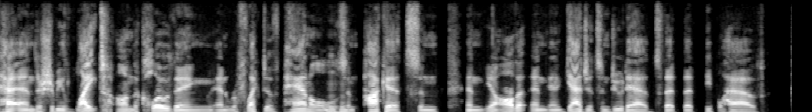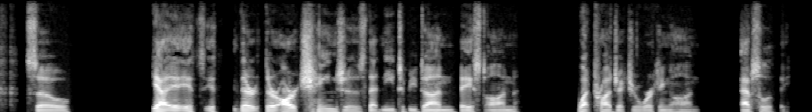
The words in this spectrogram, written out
ha- and there should be light on the clothing and reflective panels Mhm. and pockets and and you know all that and, and gadgets and doodads that that people have so yeah it, it's it there there are changes that need to be done based on what project you're working on absolutely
